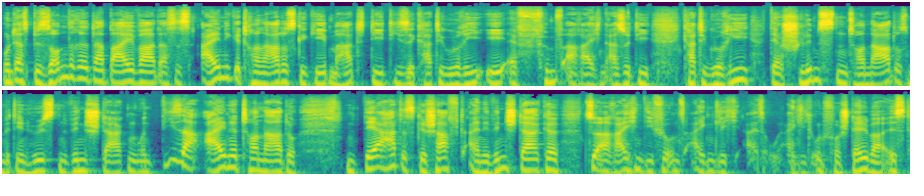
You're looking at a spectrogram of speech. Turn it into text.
Und das Besondere dabei war, dass es einige Tornados gegeben hat, die diese Kategorie EF5 erreichen, also die Kategorie der schlimmsten Tornados mit den höchsten Windstärken. Und dieser eine Tornado, der hat es geschafft, eine Windstärke zu erreichen, die für uns eigentlich, also eigentlich unvorstellbar ist.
